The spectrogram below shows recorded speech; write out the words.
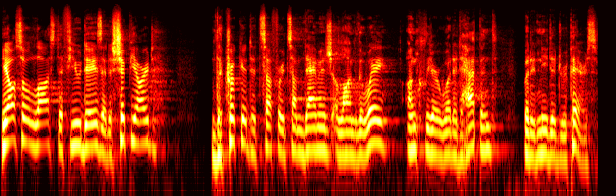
He also lost a few days at a shipyard. The Crooked had suffered some damage along the way, unclear what had happened, but it needed repairs.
